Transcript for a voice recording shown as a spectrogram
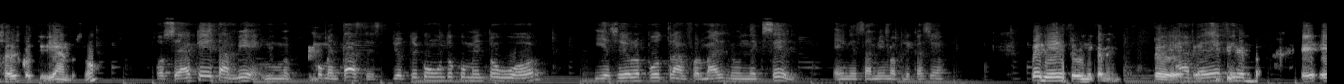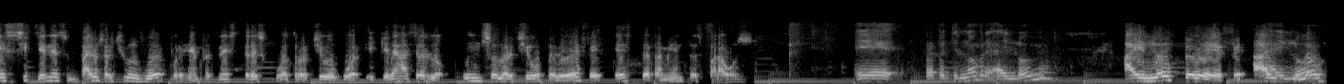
saber cotidianos, ¿no? O sea que también, comentaste, yo estoy con un documento Word y eso yo lo puedo transformar en un Excel en esa misma aplicación. PDF únicamente. PDF. Ah, PDF. Si, tienes, eh, es, si tienes varios archivos Word, por ejemplo, tienes 3, 4 archivos Word y quieres hacerlo un solo archivo PDF, esta herramienta es para vos. Eh, repetir el nombre, I love you. I love PDF. I, love,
